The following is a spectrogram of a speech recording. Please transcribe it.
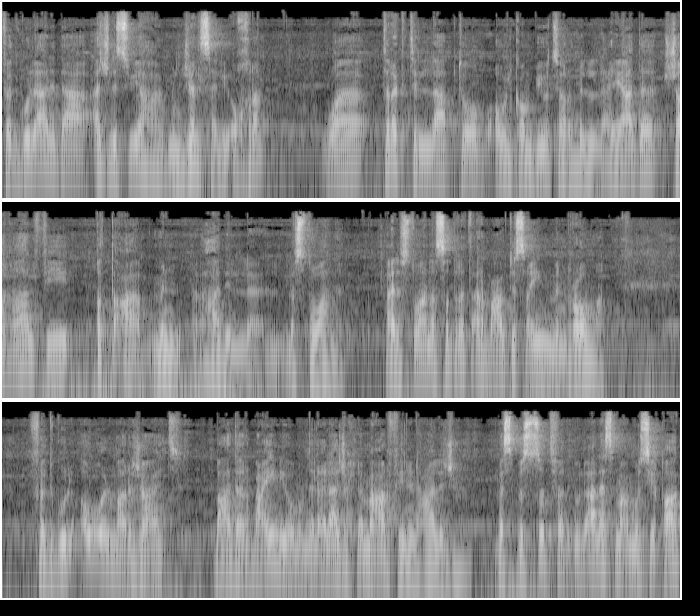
فتقول أنا دا أجلس وياها من جلسة لأخرى. وتركت اللابتوب أو الكمبيوتر بالعيادة شغال في قطعة من هذه ال- الأسطوانة. هاي الأسطوانة صدرت 94 من روما. فتقول أول ما رجعت بعد 40 يوم من العلاج إحنا ما عارفين نعالجها. بس بالصدفة تقول أنا أسمع موسيقاك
